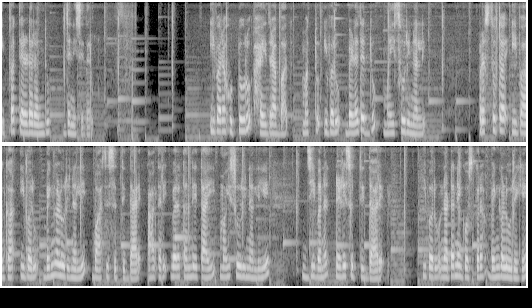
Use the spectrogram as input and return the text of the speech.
ಇಪ್ಪತ್ತೆರಡರಂದು ಜನಿಸಿದರು. ಇವರ ಹುಟ್ಟೂರು ಹೈದರಾಬಾದ್ ಮತ್ತು ಇವರು ಬೆಳೆದದ್ದು ಮೈಸೂರಿನಲ್ಲಿ. ಪ್ರಸ್ತುತ ಇವಾಗ ಇವರು ಬೆಂಗಳೂರಿನಲ್ಲಿ ವಾಸಿಸುತ್ತಿದ್ದಾರೆ. ಆದರೆ ಇವರ ತಂದೆ ತಾಯಿ ಮೈಸೂರಿನಲ್ಲಿಯೇ ಜೀವನ ನಡೆಸುತ್ತಿದ್ದಾರೆ. ಇವರು ನಟನೆಗೋಸ್ಕರ ಬೆಂಗಳೂರಿಗೆ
